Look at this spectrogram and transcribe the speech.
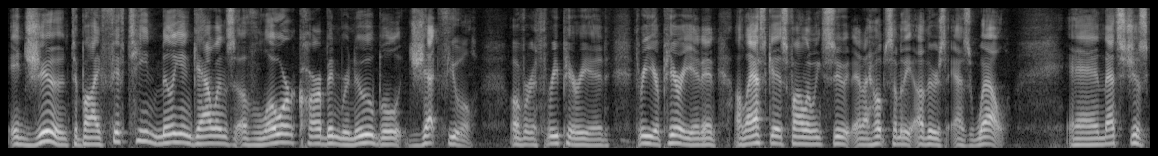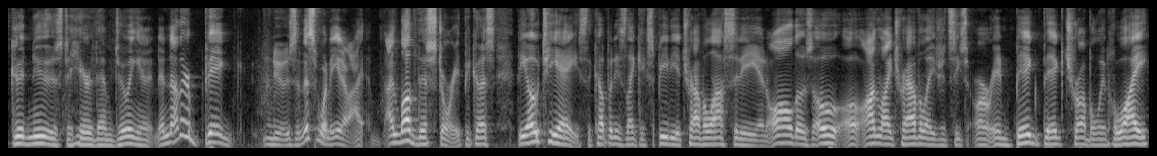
in June to buy 15 million gallons of lower carbon renewable jet fuel over a three period three year period and Alaska is following suit and I hope some of the others as well. And that's just good news to hear them doing it. Another big news, and this one, you know, I, I love this story because the OTAs, the companies like Expedia, Travelocity, and all those o- online travel agencies are in big, big trouble in Hawaii.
